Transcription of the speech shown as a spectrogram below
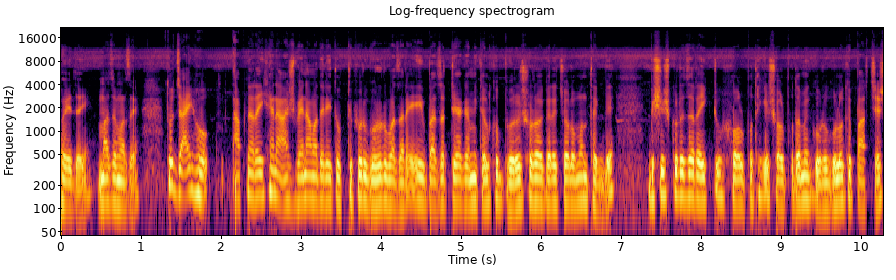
হয়ে যায় মাঝে মাঝে। তো যাই হোক, আপনারা এখানে আসবেন, আমাদের এই তত্তিপুর গরুর বাজারে। এই বাজারটি আগামীকাল খুব বড়সড় আকারে চলমান থাকবে। বিশেষ করে যারা একটু অল্প থেকে স্বল্প দামে গরুগুলোকে পারচেস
